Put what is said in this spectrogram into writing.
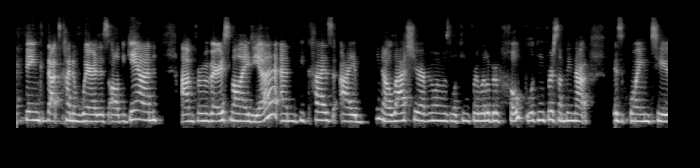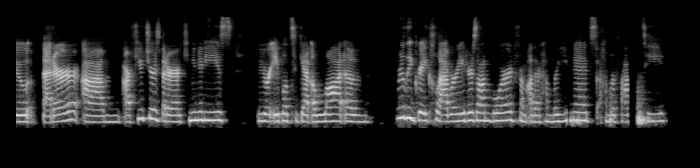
think that's kind of where this all began um, from a very small idea. And because I, you know, last year everyone was looking for a little bit of hope, looking for something that is going to better um, our futures, better our communities. We were able to get a lot of really great collaborators on board from other Humber units, Humber faculty.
